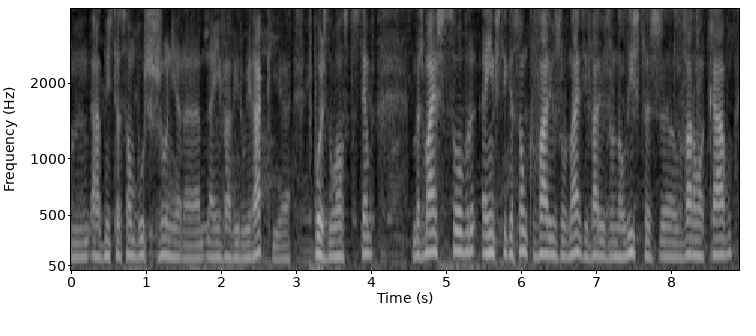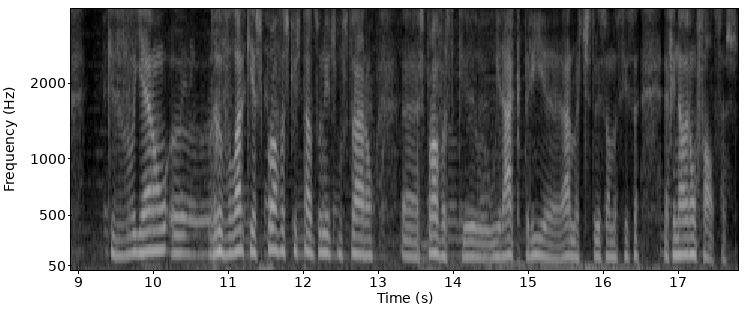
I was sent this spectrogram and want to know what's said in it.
hum, a administração Bush Jr. a, a invadir o Iraque a- depois do 11 de setembro, mas mais sobre a investigação que vários jornais e vários jornalistas eh, levaram a cabo que vieram eh, revelar que as provas que os Estados Unidos mostraram, eh, as provas de que o Iraque teria armas de destruição maciça, afinal eram falsas.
